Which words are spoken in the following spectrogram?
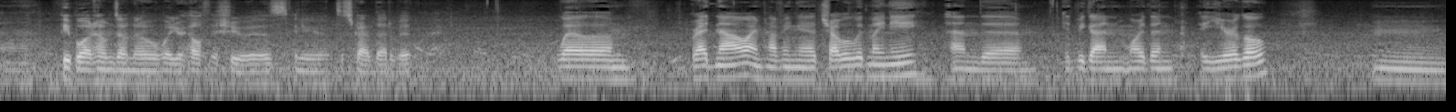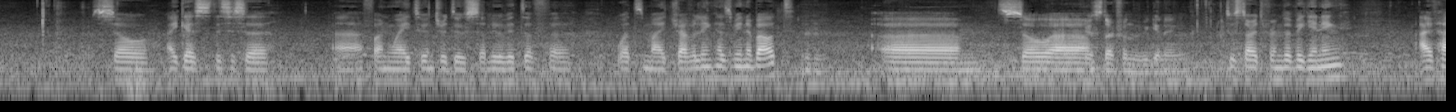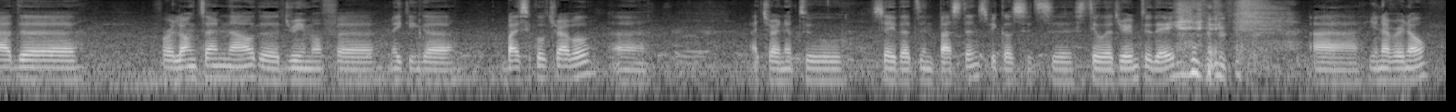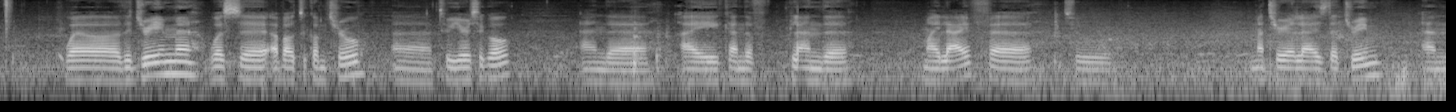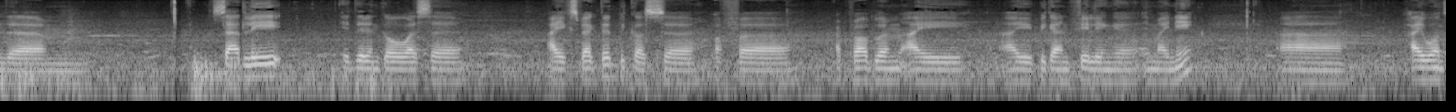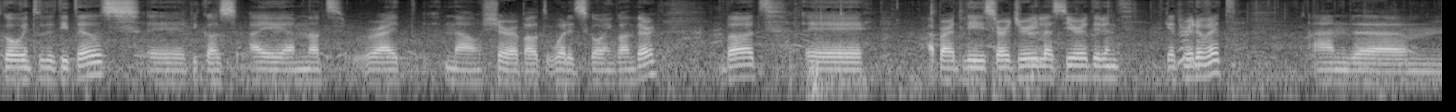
Uh, People at home don't know what your health issue is. Can you describe that a bit? well, um, right now I'm having uh, trouble with my knee, and um it began more than a year ago. Mm, so I guess this is a, a fun way to introduce a little bit of uh, what my traveling has been about. Mm-hmm. Um, so uh, gonna start from the beginning. to start from the beginning, I've had uh, for a long time now the dream of uh, making a bicycle travel. Uh, I try not to say that in past tense because it's uh, still a dream today. uh, you never know. Well, the dream was uh, about to come true uh, two years ago, and uh, I kind of planned uh, my life uh, to materialize that dream. And um, sadly, it didn't go as uh, I expected because uh, of uh, a problem I I began feeling uh, in my knee. Uh, I won't go into the details uh, because I am not right now sure about what is going on there. But apparently, surgery last year didn't get rid of it, and um,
